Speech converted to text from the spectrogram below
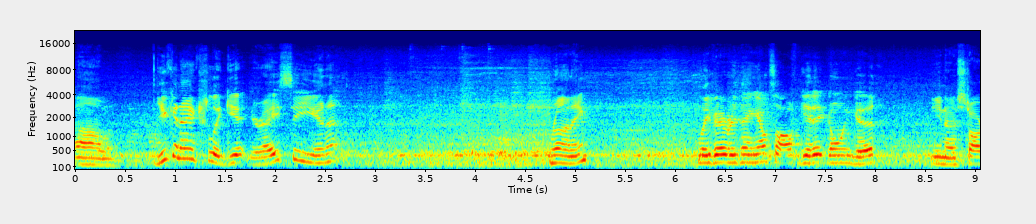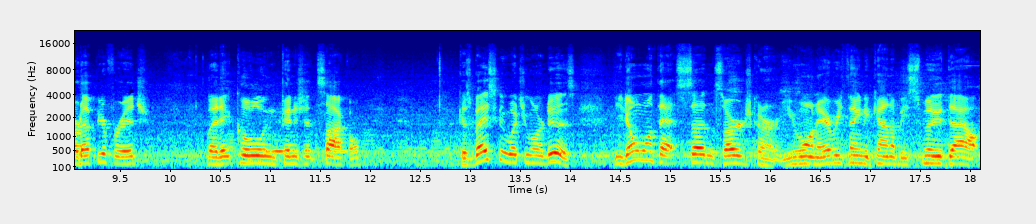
um, you can actually get your AC unit running, leave everything else off, get it going good, you know, start up your fridge, let it cool and finish its cycle. Because basically what you want to do is you don't want that sudden surge current. You want everything to kind of be smoothed out.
